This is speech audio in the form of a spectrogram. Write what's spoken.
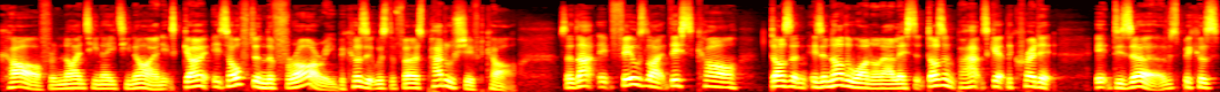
car from 1989. It's going. It's often the Ferrari because it was the first paddle shift car. So that it feels like this car doesn't is another one on our list that doesn't perhaps get the credit it deserves because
